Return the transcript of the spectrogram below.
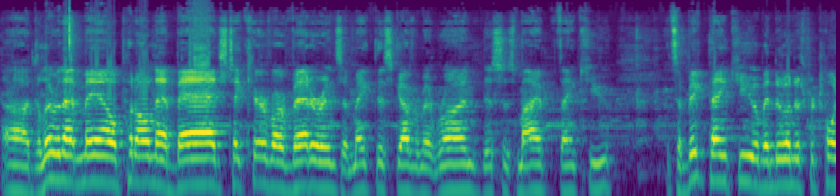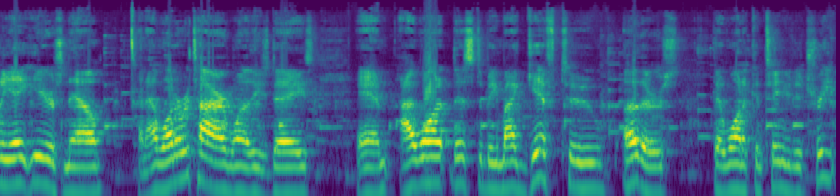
uh, deliver that mail, put on that badge, take care of our veterans, and make this government run. This is my thank you. It's a big thank you. I've been doing this for 28 years now, and I want to retire one of these days. And I want this to be my gift to others that want to continue to treat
